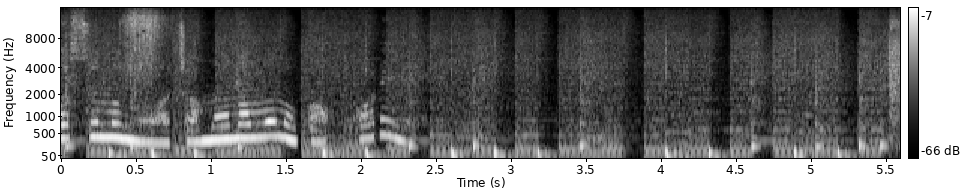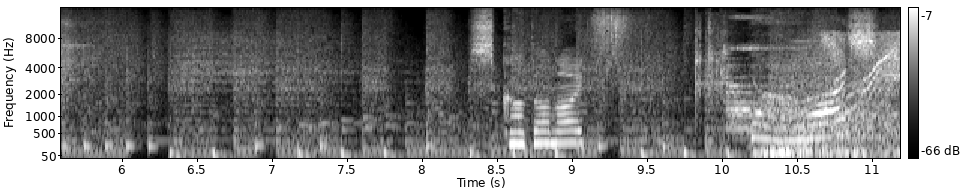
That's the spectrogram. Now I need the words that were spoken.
が住むのは邪魔なものばっかり。仕方ない。よーし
